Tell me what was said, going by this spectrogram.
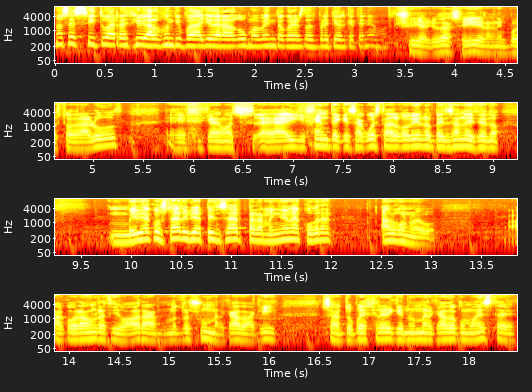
No sé si tú has recibido algún tipo de ayuda en algún momento con estos precios que tenemos. Sí, ayuda sí, en el impuesto de la luz. Eh, eh, hay gente que se acuesta del gobierno pensando y diciendo, me voy a acostar y voy a pensar para mañana cobrar algo nuevo. Ha cobrado un recibo ahora, nosotros es un mercado aquí. O sea, tú puedes creer que en un mercado como este,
